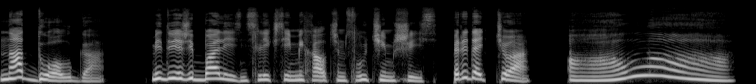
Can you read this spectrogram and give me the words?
Надолго. Медвежья болезнь с Алексеем Михайловичем случившись. Передать чё? Алла!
